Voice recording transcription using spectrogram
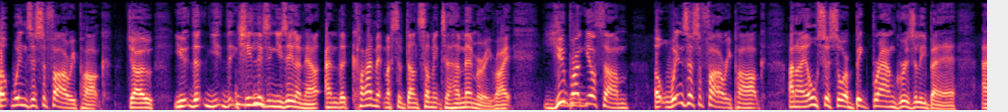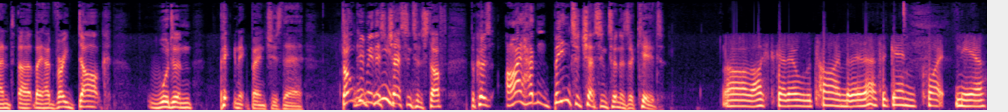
at Windsor Safari Park. Joe, you, the, you the, she lives in New Zealand now, and the climate must have done something to her memory, right? You broke your thumb at Windsor Safari Park, and I also saw a big brown grizzly bear, and uh, they had very dark wooden picnic benches there. Don't give me this Chessington stuff because I hadn't been to Chessington as a kid. Oh, I used to go there all the time, but then that's again quite near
